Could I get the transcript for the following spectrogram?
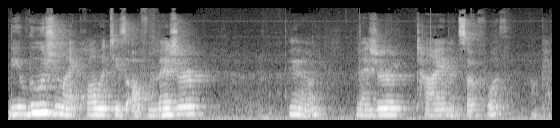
the illusion-like qualities of measure, you know, measure, time, and so forth. Okay.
